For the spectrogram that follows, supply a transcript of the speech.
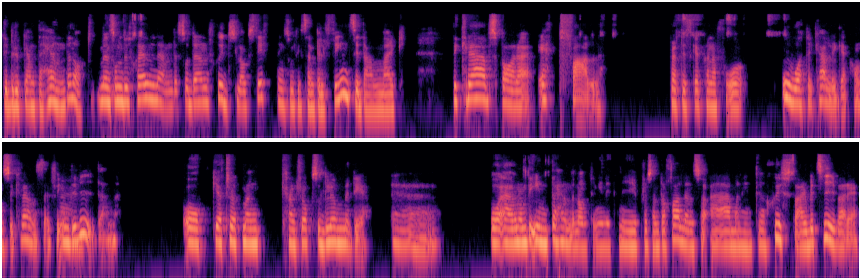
det brukar inte hända något. Men som du själv nämnde, så den skyddslagstiftning som till exempel finns i Danmark, det krävs bara ett fall för att det ska kunna få oåterkalleliga konsekvenser för mm. individen. Och jag tror att man kanske också glömmer det. Eh, och även om det inte händer någonting i 99 procent av fallen så är man inte en schysst arbetsgivare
